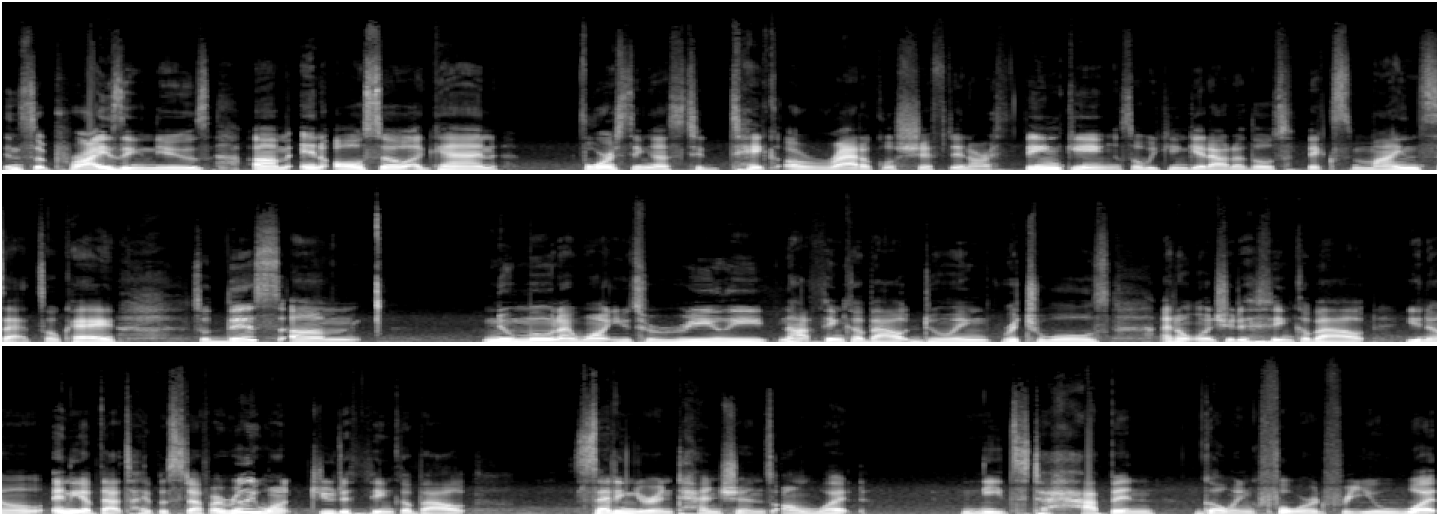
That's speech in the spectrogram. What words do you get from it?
in surprising news. Um, and also again forcing us to take a radical shift in our thinking so we can get out of those fixed mindsets, okay? So, this um, new moon, I want you to really not think about doing rituals. I don't want you to think about, you know, any of that type of stuff. I really want you to think about setting your intentions on what needs to happen going forward for you. What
